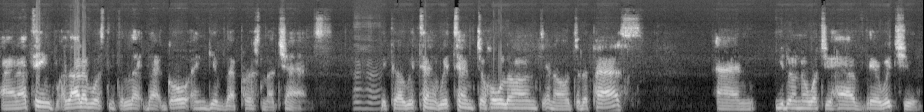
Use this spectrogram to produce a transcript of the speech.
And I think a lot of us need to let that go and give that person a chance. Mm-hmm. Because we tend we tend to hold on, you know, to the past and you don't know what you have there with you.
